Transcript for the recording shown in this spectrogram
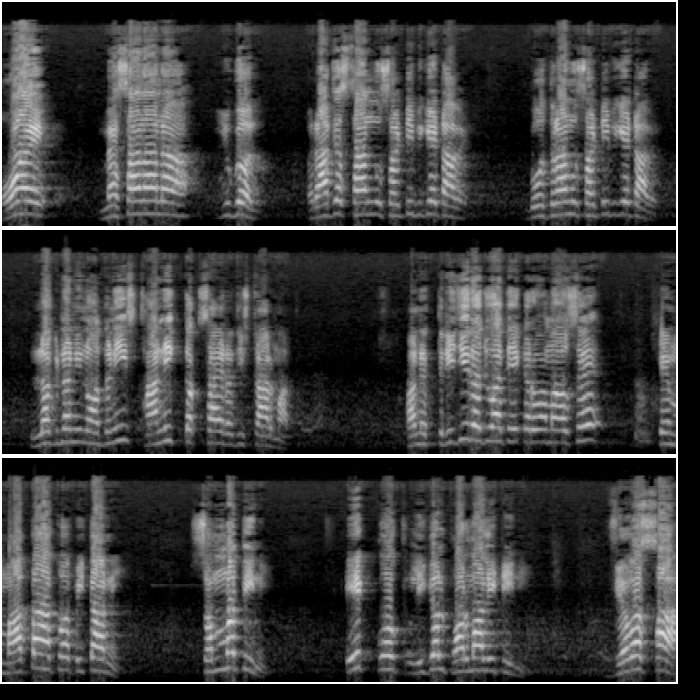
હોય મહેસાણાના યુગલ રાજસ્થાનનું સર્ટિફિકેટ આવે, ગોધરાનું સર્ટિફિકેટ આવે. લગ્નની નોંધણી સ્થાનિક કક્ષાએ રજિસ્ટ્રારમાં થાય. અને ત્રીજી રજૂઆત એ કરવામાં આવશે કે માતા અથવા પિતાની સંમતિની, એક કોક લીગલ ફોર્માલિટીની વ્યવસ્થા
